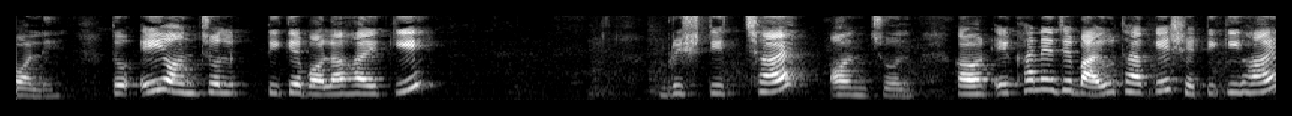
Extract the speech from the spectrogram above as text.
বলে। তো এই অঞ্চলটিকে বলা হয় কি? বৃষ্টির ছায় অঞ্চল। কারণ এখানে যে বায়ু থাকে সেটি কি হয়?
